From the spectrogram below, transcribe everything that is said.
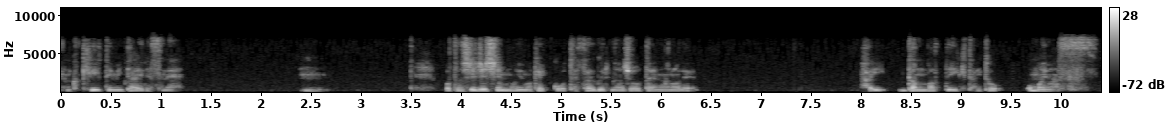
なんか聞いてみたいですね。うん。私自身も今結構手探りな状態なので、はい、頑張っていきたいと思います。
